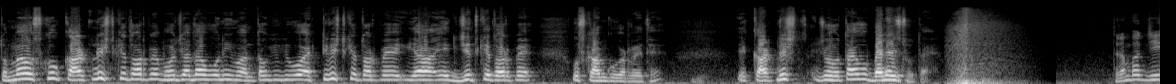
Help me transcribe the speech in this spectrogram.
तो मैं उसको कार्टूनिस्ट के तौर पे बहुत ज़्यादा वो नहीं मानता हूँ क्योंकि वो एक्टिविस्ट के तौर पे या एक जिद के तौर पे उस काम को कर रहे थे। एक कार्टूनिस्ट जो होता है वो बैलेंस्ड होता है। त्र्यंबक जी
